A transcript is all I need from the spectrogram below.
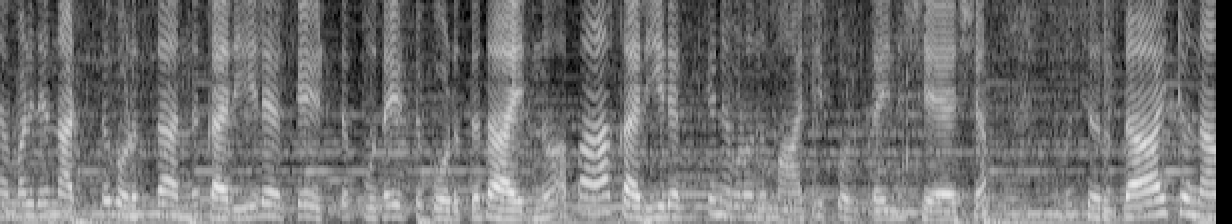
നമ്മളിത് നട്ട് കൊടുത്ത അന്ന് കരിയിലൊക്കെ ഇട്ട് പുതയിട്ട് കൊടുത്തതായിരുന്നു. അപ്പോൾ ആ കരിയിലൊക്കെ നമ്മളൊന്ന് മാറ്റി കൊടുത്തതിന് ശേഷം നമ്മൾ ചെറുതായിട്ടൊന്ന് ആ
